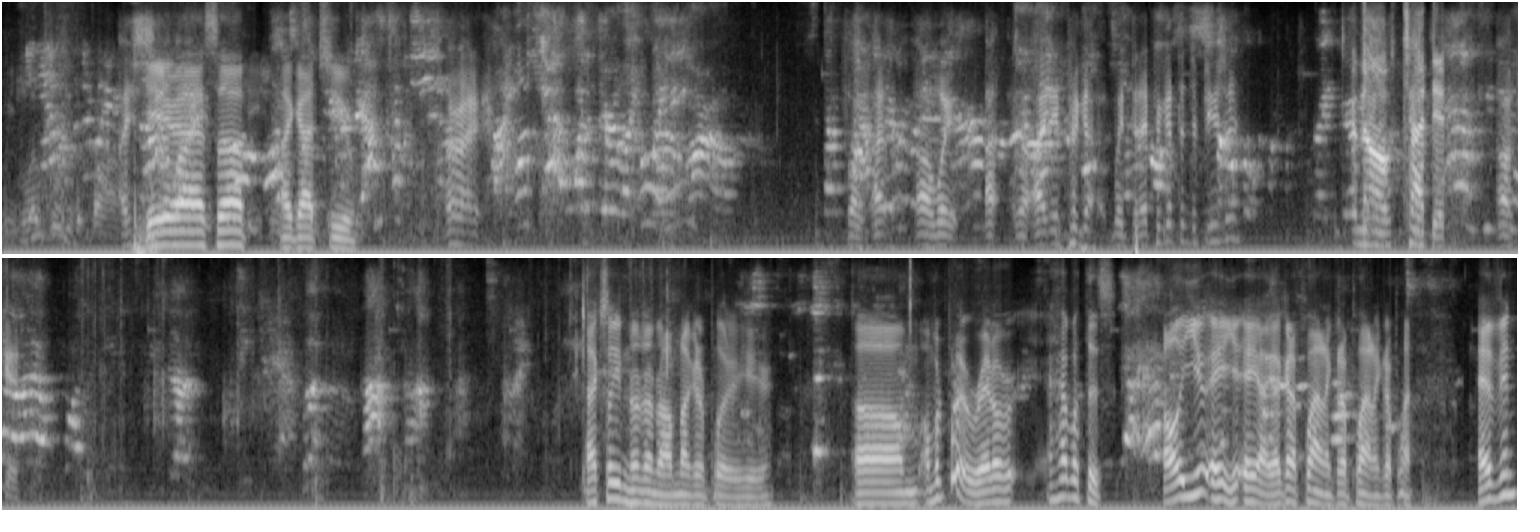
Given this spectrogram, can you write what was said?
We've located the bomb. I Get see your a light. ass up. I got you. I'm coming in. Alright. I look at what they're like doing tomorrow. Stop Fuck, I, oh wait, I, no, I didn't pick up, wait, did I pick up the defuser? No, Tad did. Okay. Actually, no, no, no. I'm not gonna put it here. Um, I'm gonna put it right over. How about this? All you, hey, hey, I got a plan. I got a plan. I got a plan. Evan,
